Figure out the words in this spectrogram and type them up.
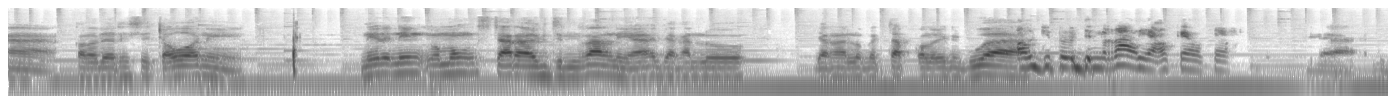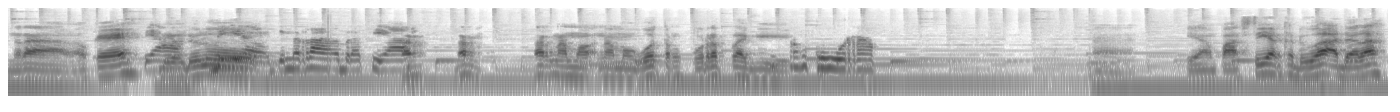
Nah kalau dari si cowok nih, ini ini ngomong secara general nih ya, jangan lu jangan lu ngecap kalau ini gua. oh gitu general ya oke oke Ya general, oke. siap Deal dulu. Deal, general berarti ya Ntar, ntar, ntar nama nama gue tengkurap lagi. kurap Nah, yang pasti yang kedua adalah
